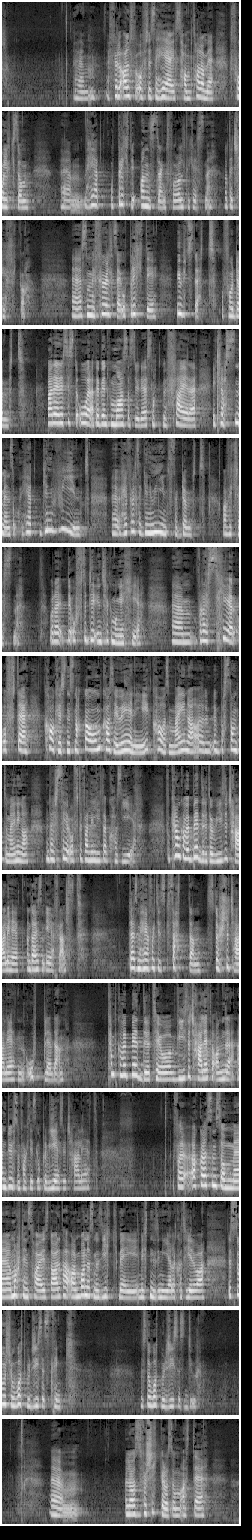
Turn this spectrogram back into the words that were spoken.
Um, jeg føler Altfor ofte så har jeg samtaler med folk som har et oppriktig anstrengt forhold til kristne og til kirka. Uh, som har følt seg oppriktig utstøtt og fordømt. Bare det siste året etter jeg begynte på masterstudiet, jeg snakket med flere i klassen min som helt genuint, uh, har følt seg genuint fordømt av kristne. Og det, er ofte det inntrykket mange har. Um, for de ser ofte hva kristne snakker om, hva de er uenig i, hva vi mener, bastante meninger, men de ser ofte veldig lite av hva vi gjør. For hvem kan være bedre til å vise kjærlighet enn de som er frelst? De som har faktisk sett den største kjærligheten og opplevd den. Hvem kan være bedre til å vise kjærlighet til andre enn du som faktisk opplever Jesu kjærlighet? For akkurat sånn som eh, Martin sa i stad, dette armbåndet som vi gikk med i 1999, eller hva tid det var, det sto ikke 'What would Jesus think?' Det står 'What would Jesus do?' Um, la oss forsikre oss om at det,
